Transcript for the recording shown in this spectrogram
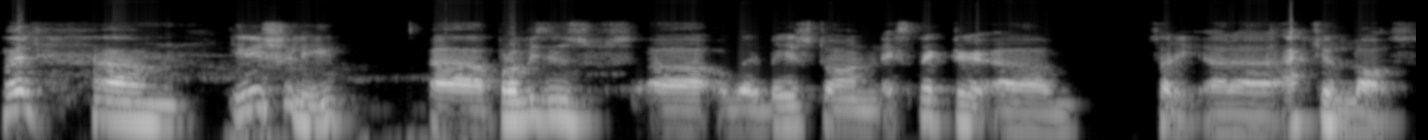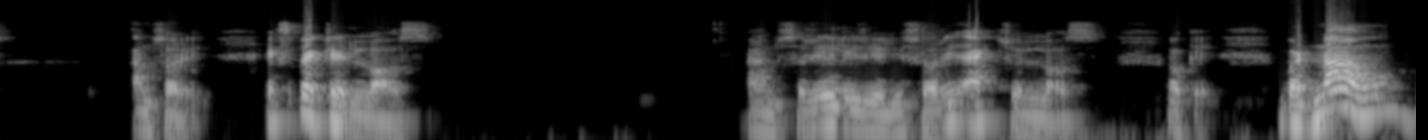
Well, um, initially uh, provisions uh, were based on expected, um, sorry, uh, actual loss. I'm sorry, expected loss. I'm so really, really sorry, actual loss. Okay, but now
